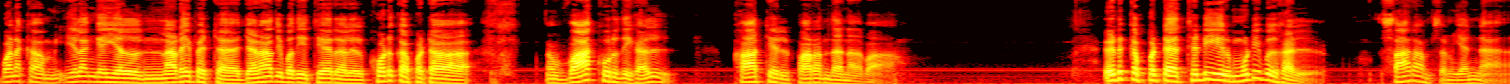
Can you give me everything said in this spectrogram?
வணக்கம். இலங்கையில் நடைபெற்ற ஜனாதிபதி தேர்தலில் கொடுக்கப்பட்ட வாக்குறுதிகள் காற்றில் பறந்தனவா? எடுக்கப்பட்ட திடீர் முடிவுகள் சாராம்சம் என்ன?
